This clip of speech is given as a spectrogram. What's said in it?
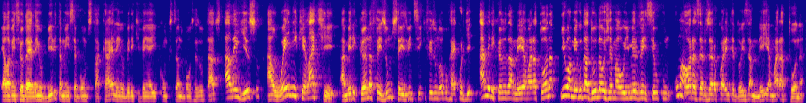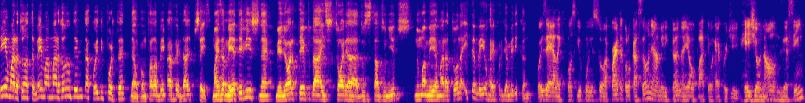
Ela venceu da Ellen Obiri, também isso é bom destacar. Ellen Obiri que vem aí conquistando bons resultados. Além disso, a Wayne Kelati, americana, fez 1,625 e fez um novo recorde americano da meia maratona. E o amigo da Duda, o Gemal Wimmer venceu com 1 hora 0042 a meia maratona. Tem a maratona também, mas a maratona não teve muita coisa importante, não. Vamos falar bem a verdade para vocês. Mas a meia teve isso, né? Melhor tempo da história dos Estados Unidos numa meia maratona e também o recorde americano. Pois é, ela que conseguiu com isso a quarta colocação, né? A americana, aí, ao bater o recorde regional, vamos dizer assim.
